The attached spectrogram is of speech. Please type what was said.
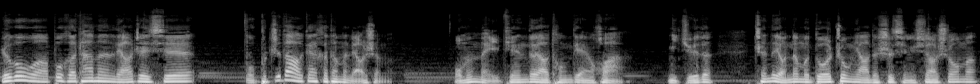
如果我不和他们聊这些。”我不知道该和他们聊什么，我们每天都要通电话，你觉得真的有那么多重要的事情需要说吗？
